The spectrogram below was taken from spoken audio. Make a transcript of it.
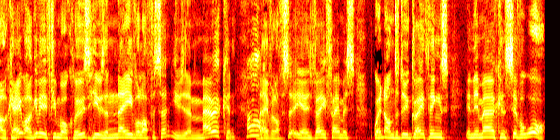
Okay, well, I'll give you a few more clues. He was a naval officer. He was an American Oh. naval officer. Yeah, he's very famous. Went on to do great things in the American Civil War.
